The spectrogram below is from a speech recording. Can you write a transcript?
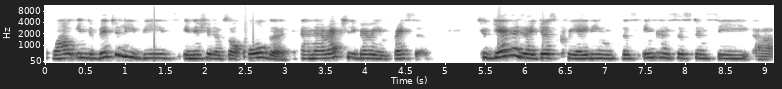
while individually these initiatives are all good and they're actually very impressive, together they're just creating this inconsistency, uh,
